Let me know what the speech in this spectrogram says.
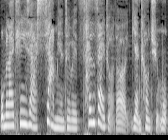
我们来听一下下面这位参赛者的演唱曲目。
